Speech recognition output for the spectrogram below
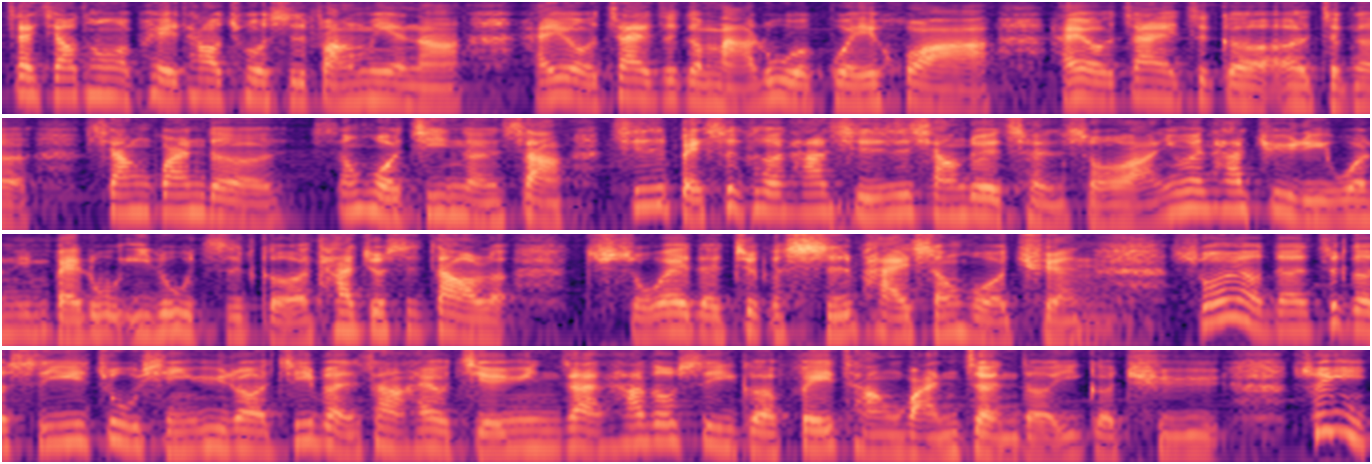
在交通的配套措施方面啊，还有在这个马路的规划啊，还有在这个呃整个相关的生活机能上，其实北市科它其实是相对成熟啊，因为它距离文林北路一路之隔，它就是到了所谓的这个石牌生活圈，嗯、所有的这个十一住行娱乐，基本上还有捷运站，它都是一个非常完整的一个区域。所以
